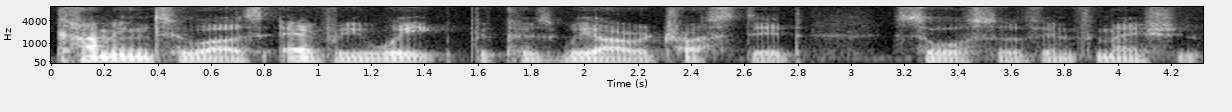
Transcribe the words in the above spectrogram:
coming to us every week because we are a trusted source of information.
